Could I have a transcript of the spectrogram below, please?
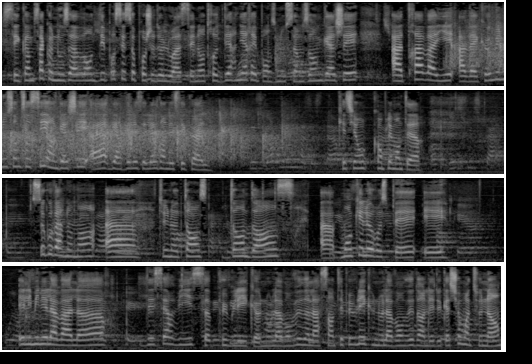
c'est comme ça que nous avons déposé ce projet de loi. C'est notre dernière réponse. Nous sommes engagés à travailler avec eux, mais nous sommes aussi engagés à garder les élèves dans les écoles. Question complémentaire. Ce gouvernement a une tendance à manquer le respect et éliminer la valeur des services publics. Nous l'avons vu dans la santé publique, nous l'avons vu dans l'éducation maintenant.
